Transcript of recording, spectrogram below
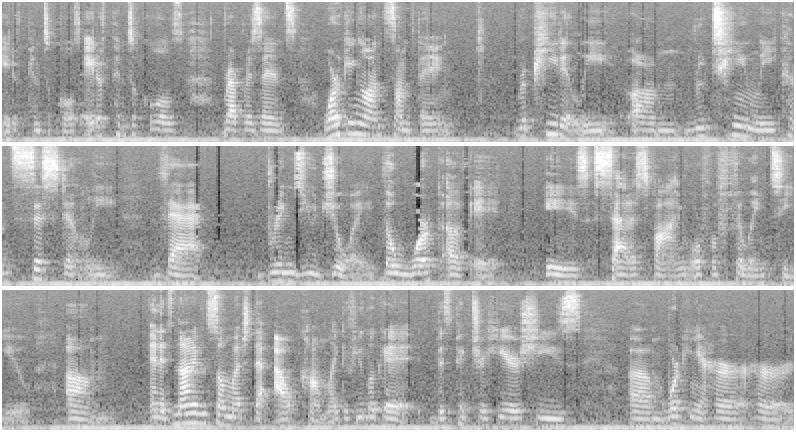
Eight of Pentacles. Eight of Pentacles represents working on something repeatedly, um, routinely, consistently that brings you joy. The work of it is satisfying or fulfilling to you. Um, and it's not even so much the outcome. Like if you look at this picture here, she's um, working at her her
